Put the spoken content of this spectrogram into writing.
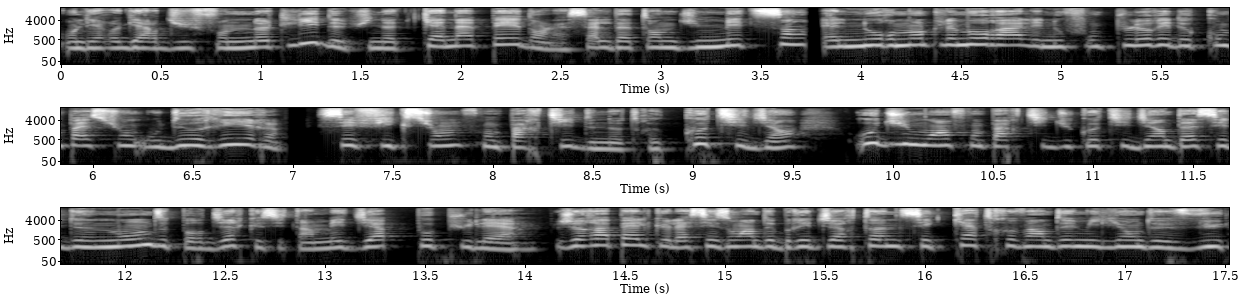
On les regarde du fond de notre lit, depuis notre canapé, dans la salle d'attente du médecin. Elles nous remontent le moral et nous font pleurer de compassion ou de rire. Ces fictions font partie de notre quotidien, ou du moins font partie du quotidien d'assez de monde pour dire que c'est un média populaire. Je rappelle que la saison 1 de Bridgerton, c'est 82 millions de vues.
